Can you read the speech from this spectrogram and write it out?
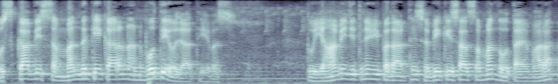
उसका भी संबंध के कारण अनुभूति हो जाती है बस। तो यहाँ भी जितने भी पदार्थ है सभी के साथ संबंध होता है हमारा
